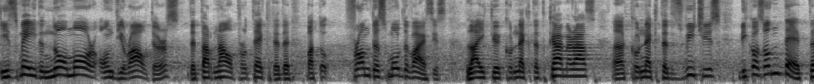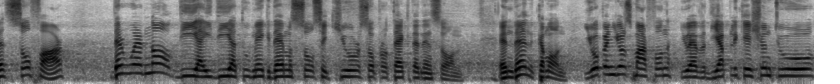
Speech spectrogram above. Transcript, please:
is made no more on the routers that are now protected, but from the small devices like connected cameras, uh, connected switches, because on that, so far, there were not the idea to make them so secure, so protected, and so on. And then, come on, you open your smartphone, you have the application to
